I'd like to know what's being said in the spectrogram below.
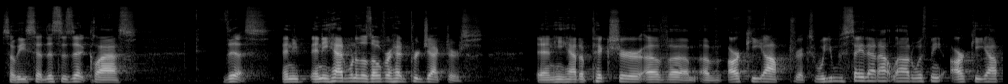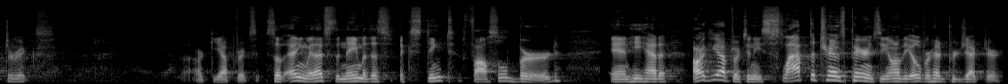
So he said, This is it, class. This. And he, and he had one of those overhead projectors. And he had a picture of, uh, of Archaeopteryx. Will you say that out loud with me? Archaeopteryx? Archaeopteryx. So, anyway, that's the name of this extinct fossil bird. And he had an Archaeopteryx, and he slapped the transparency onto the overhead projector.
